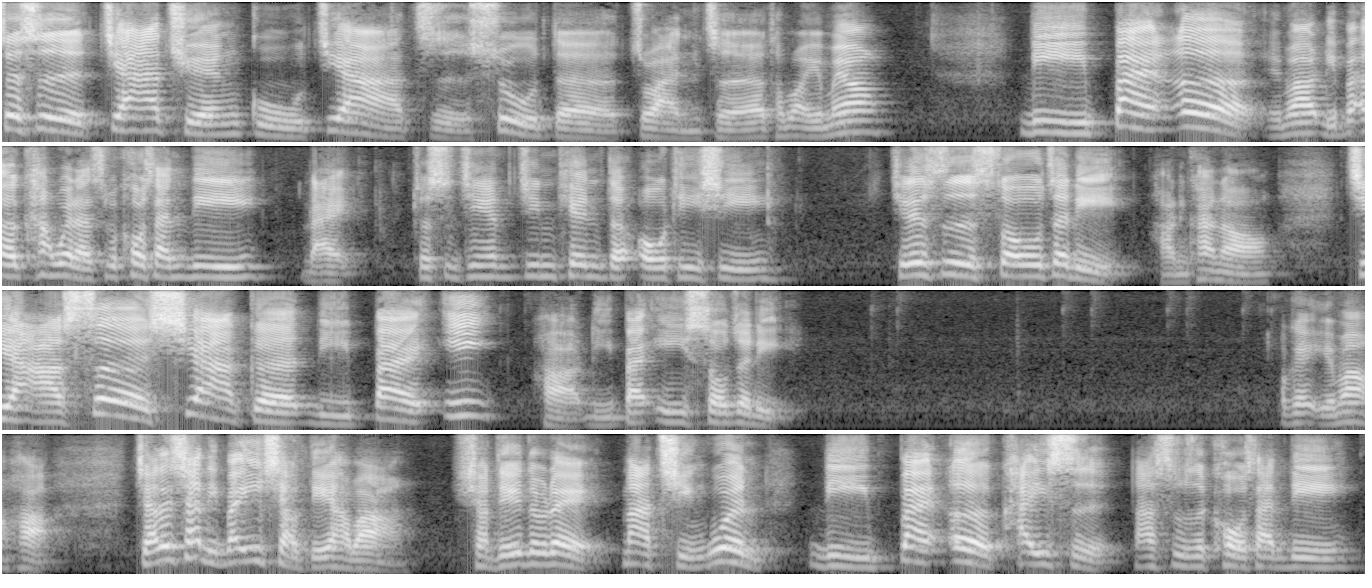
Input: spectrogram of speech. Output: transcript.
这是加权股价指数的转折，同学有没有？礼拜二有没有？礼拜二看未来是不是扣三 D？来，这是今天今天的 OTC，今天是收这里，好，你看哦。假设下个礼拜一，好，礼拜一收这里，OK 有没有？好。假设下礼拜一小跌，好不好？小跌对不对？那请问礼拜二开始，那是不是扣三 D？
